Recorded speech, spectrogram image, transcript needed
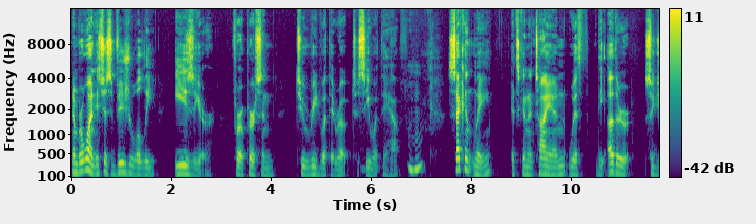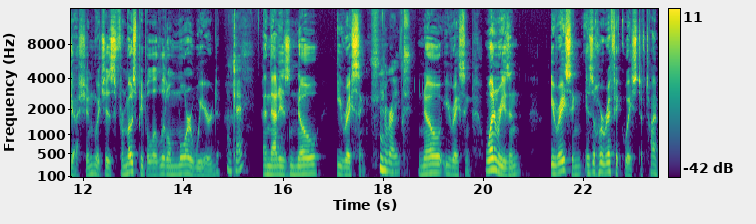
Number one, it's just visually easier for a person to read what they wrote, to see what they have. Mm-hmm. Secondly, it's going to tie in with the other suggestion, which is for most people a little more weird. Okay. And that is no erasing. right. No erasing. One reason erasing is a horrific waste of time.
